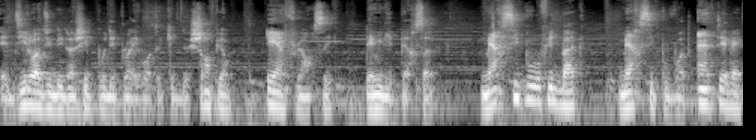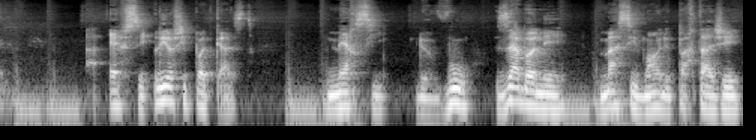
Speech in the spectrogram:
les 10 lois du leadership pour déployer votre équipe de champions et influencer des milliers de personnes. Merci pour vos feedbacks. Merci pour votre intérêt à FC Leadership Podcast. Merci de vous abonner massivement et de partager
